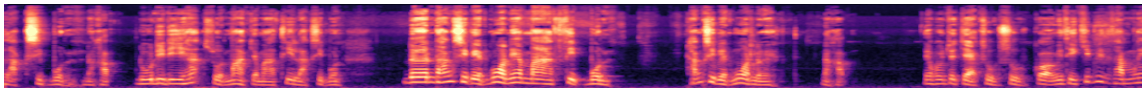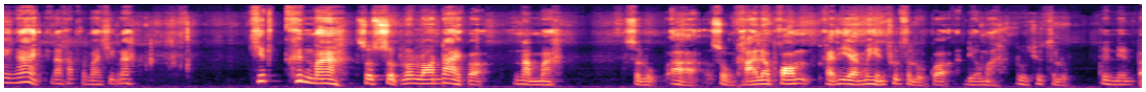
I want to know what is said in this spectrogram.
หลักสิบบนนะครับ ดูดีๆฮะส่วนมากจะมาที่หลักสิบบน เดินทั้ง 11 งวดเนี่ยมา 10บนทั้ง 11 งวดเลยนะครับเดี๋ยวผมจะแจกสูตรสูตรก็วิธีคิดวิธีทำง่าย ๆนะครับ สมาชิกนะ คิดขึ้นมาสดๆร้อนๆได้ก็นำมา สรุปอ่าส่งท้ายแล้วพร้อม ใครที่ยังไม่เห็นชุดสรุปก็เดี๋ยวมาดูชุดสรุปเน้นๆไป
